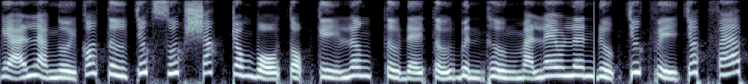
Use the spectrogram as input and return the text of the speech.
Gã là người có tư chất xuất sắc trong bộ tộc kỳ lân từ đệ tử bình thường mà leo lên được chức vị chấp pháp.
